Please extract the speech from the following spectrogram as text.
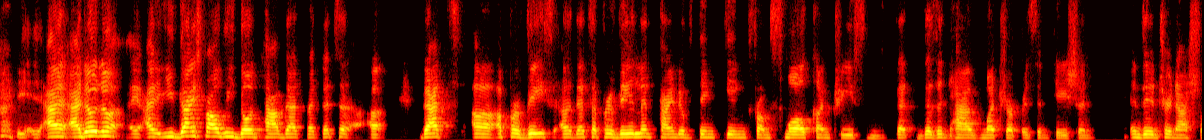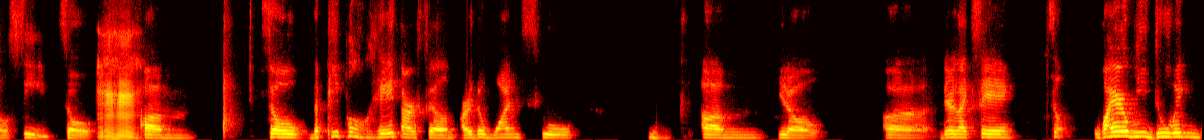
I, I don't know. I, I, you guys probably don't have that, but that's a, a that's a, a pervasive uh, that's a prevalent kind of thinking from small countries that doesn't have much representation in the international scene. So, mm-hmm. um, so the people who hate our film are the ones who, um, you know, uh, they're like saying, so why are we doing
